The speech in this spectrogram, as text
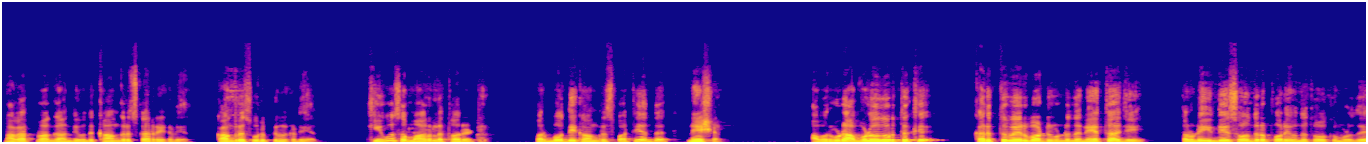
மகாத்மா காந்தி வந்து காங்கிரஸ்காரரே கிடையாது. காங்கிரஸ் உறுப்பினர் கிடையாது. He was a moral authority for both the Congress party அந்த நேஷன் அவர் கூட அவ்வளவு தூரத்துக்கு கருத்து வேறுபாட்டு கொண்டு இந்த நேதாஜி தன்னுடைய இந்திய சுதந்திர போரை வந்து துவக்கும் பொழுது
